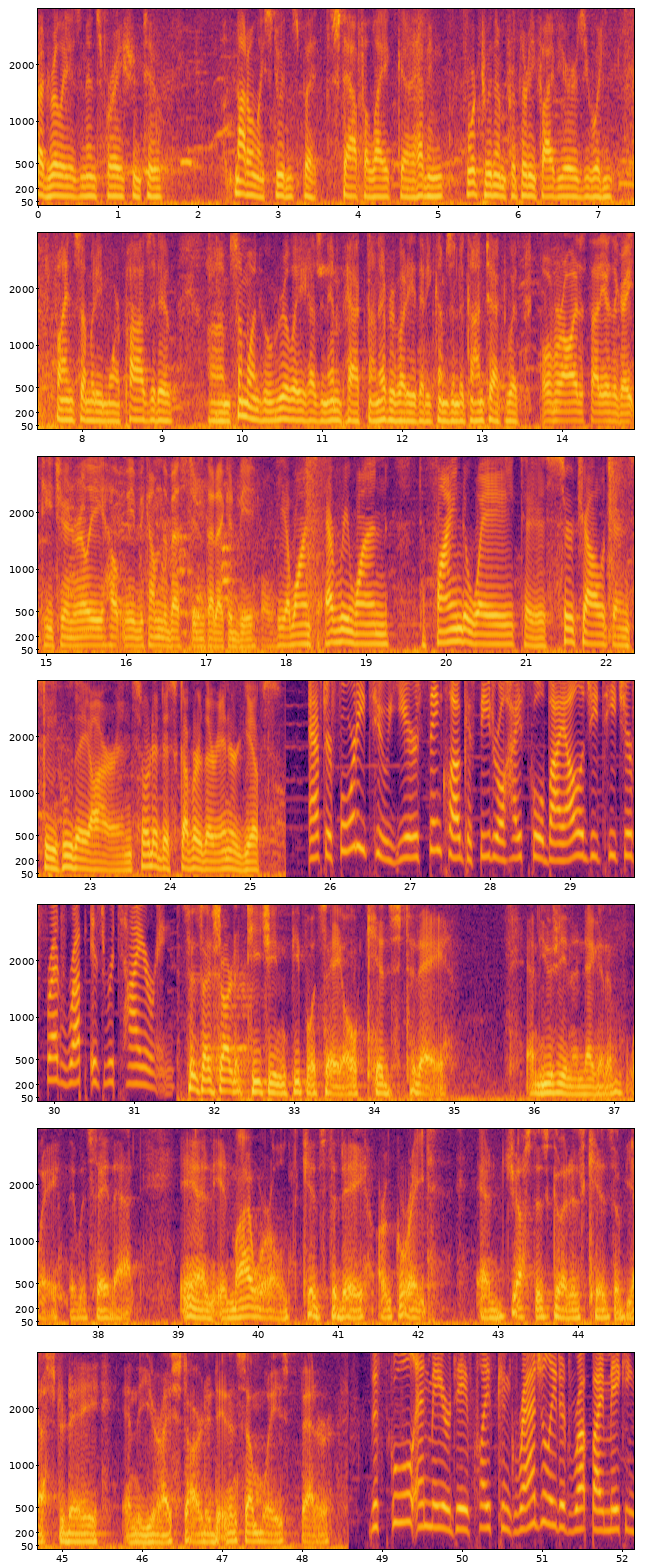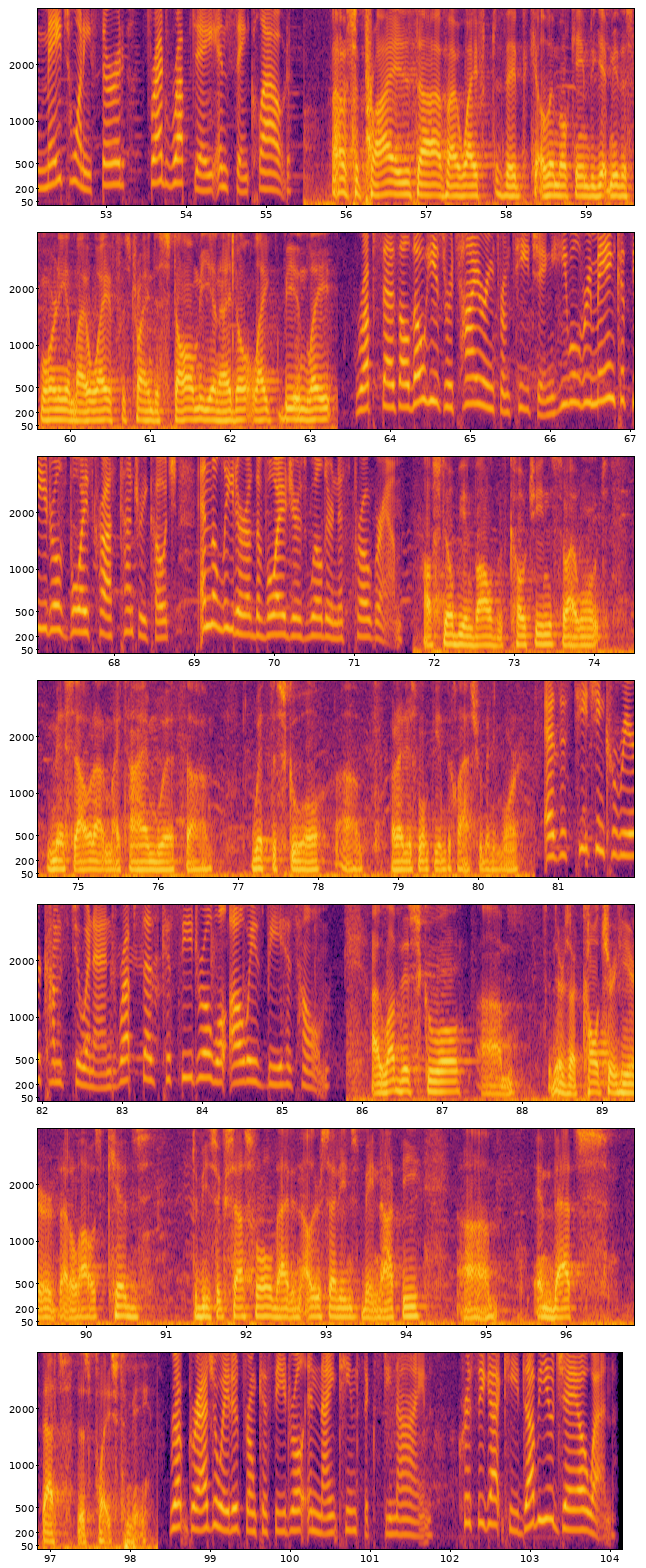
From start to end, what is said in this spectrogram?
Fred really is an inspiration to not only students but staff alike. Uh, having worked with him for 35 years, you wouldn't find somebody more positive, um, someone who really has an impact on everybody that he comes into contact with. Overall, I just thought he was a great teacher and really helped me become the best student that I could be. He wants everyone to find a way to search out and see who they are and sort of discover their inner gifts. After 42 years, St. Cloud Cathedral High School biology teacher Fred Rupp is retiring. Since I started teaching, people would say, oh, kids today. And usually in a negative way, they would say that. And in my world, kids today are great and just as good as kids of yesterday and the year I started, and in some ways better. The school and Mayor Dave Kleis congratulated Rupp by making May 23rd Fred Rupp Day in St. Cloud. I was surprised. Uh, my wife, they, a limo came to get me this morning, and my wife was trying to stall me, and I don't like being late. Rupp says although he's retiring from teaching, he will remain Cathedral's boys cross country coach and the leader of the Voyagers Wilderness program. I'll still be involved with coaching, so I won't miss out on my time with, uh, with the school, uh, but I just won't be in the classroom anymore. As his teaching career comes to an end, Rupp says Cathedral will always be his home. I love this school. Um, there's a culture here that allows kids to be successful that in other settings may not be. Um, and that's, that's this place to me. Rupp graduated from Cathedral in 1969. Chrissy Gutke, WJON.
